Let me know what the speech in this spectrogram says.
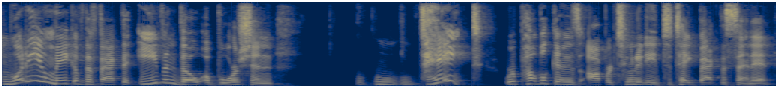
what do you make of the fact that even though abortion tanked Republicans' opportunity to take back the Senate,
